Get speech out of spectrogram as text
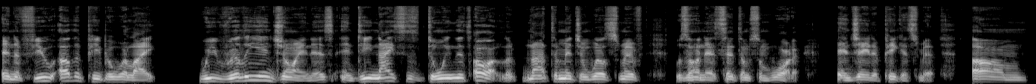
and a few other people were like, we really enjoying this, and D Nice is doing this. Oh, not to mention Will Smith was on there, sent them some water, and Jada Pinkett Smith. Um,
